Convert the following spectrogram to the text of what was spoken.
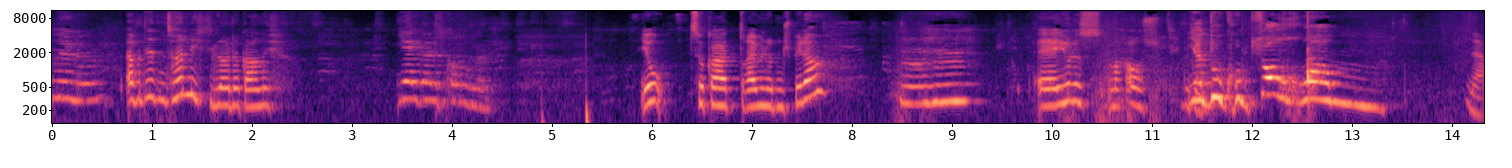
Nö, nö. Aber dann hören dich die Leute gar nicht. Ja, egal, ich komme gleich. Jo, circa drei Minuten später. Mhm. Äh, Julius, mach aus. Ja, du guckst auch rum. Ja,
